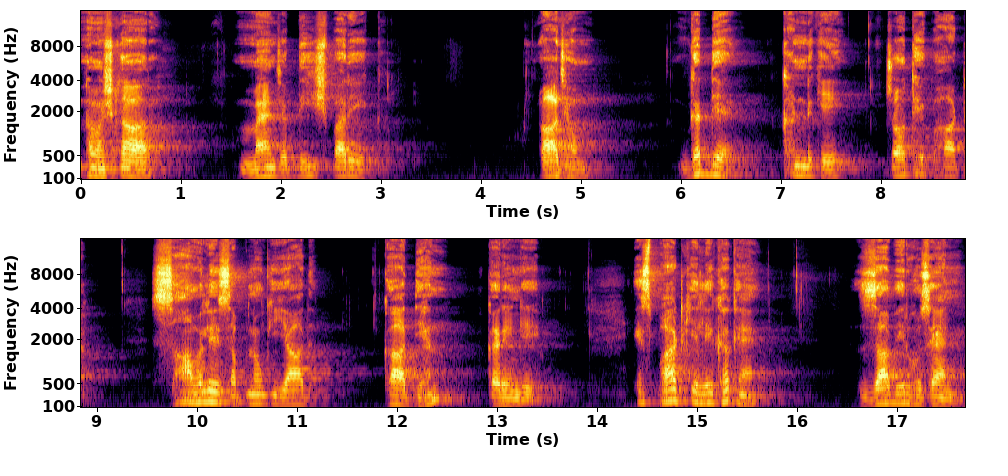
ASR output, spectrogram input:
नमस्कार, मैं जगदीश पारेख। आज हम गद्य खंड के चौथे पाठ, सांवले सपनों की याद का अध्ययन करेंगे। इस पाठ के लेखक हैं जाबिर हुसैन।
